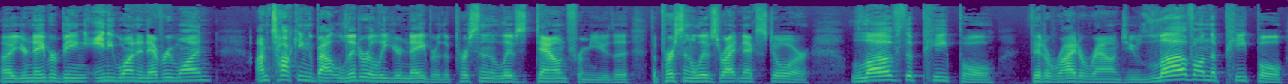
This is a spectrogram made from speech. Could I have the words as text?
uh, your neighbor being anyone and everyone. I'm talking about literally your neighbor, the person that lives down from you, the, the person that lives right next door. Love the people that are right around you. Love on the people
